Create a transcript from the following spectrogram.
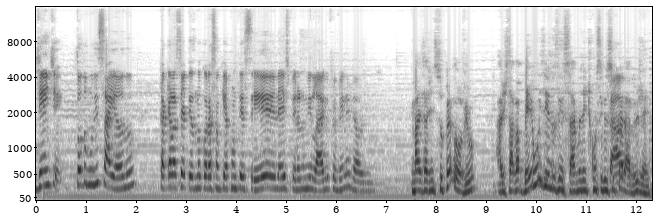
Gente, todo mundo ensaiando, com aquela certeza no coração que ia acontecer, né? Esperando um milagre. Foi bem legal, gente. Mas a gente superou, viu? A gente tava bem ruimzinho nos ensaios, mas a gente conseguiu superar, viu, gente?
